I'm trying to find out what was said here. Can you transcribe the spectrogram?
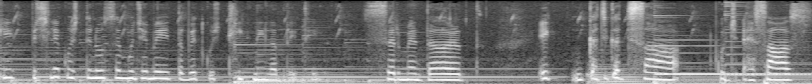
कि पिछले कुछ दिनों से मुझे मेरी तबीयत कुछ ठीक नहीं लग रही थी। सिर में दर्द, एक गजगज सा कुछ एहसास,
